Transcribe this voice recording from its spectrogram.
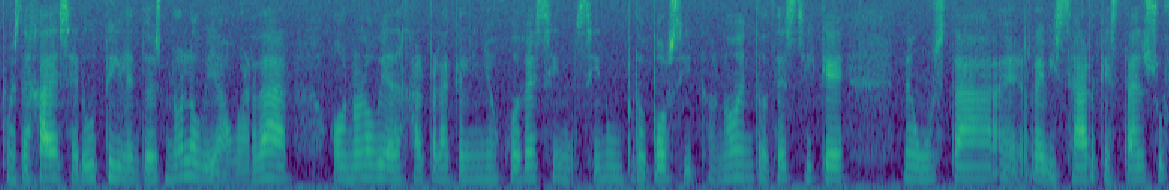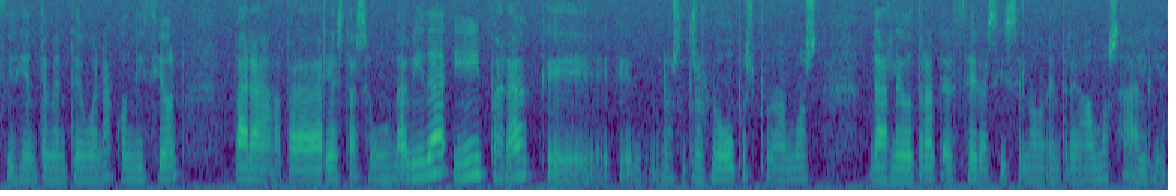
pues deja de ser útil, entonces no lo voy a guardar o no lo voy a dejar para que el niño juegue sin, sin un propósito, ¿no? Entonces sí que me gusta eh, revisar que está en suficientemente buena condición para, para, darle esta segunda vida y para que, nosotros luego pues podamos darle otra tercera si se lo entregamos a alguien.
